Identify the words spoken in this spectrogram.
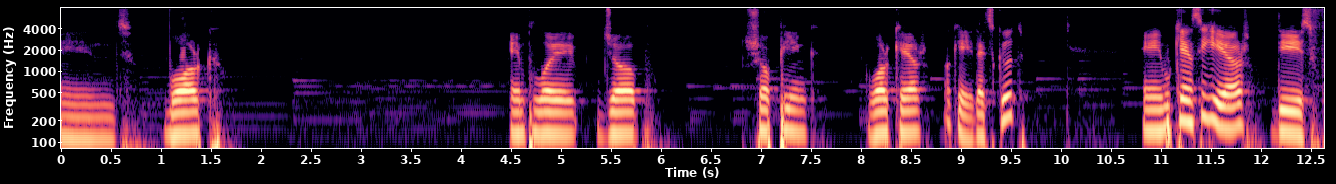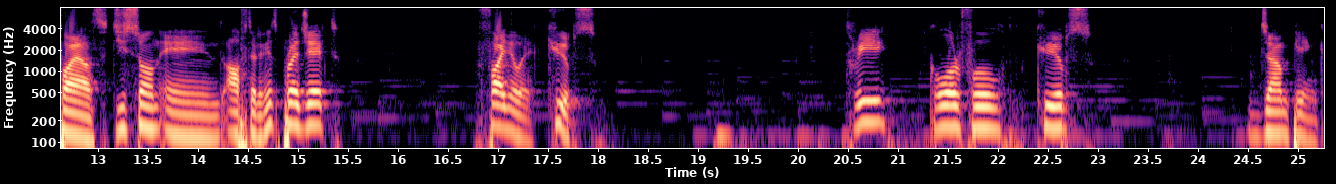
and work employee job shopping worker. Okay that's good. And we can see here these files json and after effects project. Finally cubes. Three colorful cubes. Jumping.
